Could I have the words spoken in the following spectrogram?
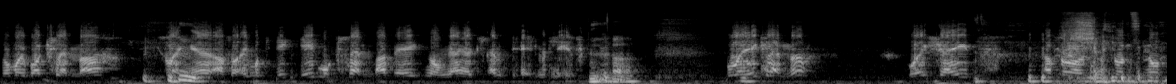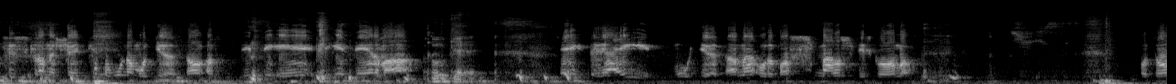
Nå må jeg bare klemme så lenge Altså, jeg må, jeg, jeg må klemme det jeg noen gang har klemt i hele mitt liv. Ja. Og jeg klemmer. Og jeg skeit. Altså, så, når tyskerne skjøt kanoner mot jøder altså, det, det, er, det er det det var. Ok. Jeg dreiv mot jødene, og det bare smalt i skåla. Og da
